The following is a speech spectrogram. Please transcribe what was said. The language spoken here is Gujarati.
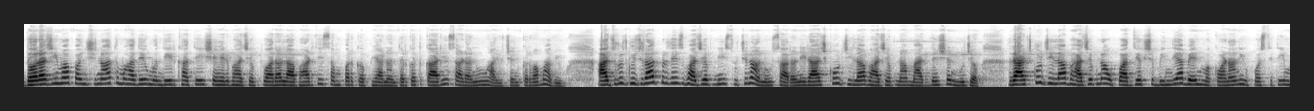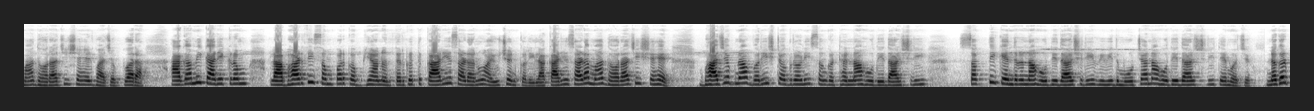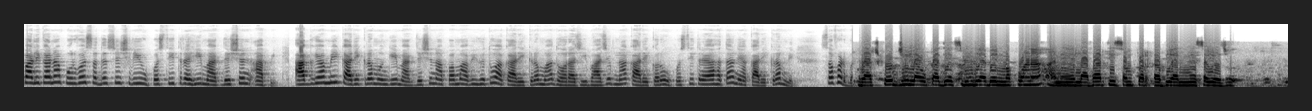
ધોરાજીમાં પંચનાથ મહાદેવ મંદિર ખાતે શહેર ભાજપ દ્વારા લાભાર્થી સંપર્ક અભિયાન અંતર્ગત કાર્યશાળાનું આયોજન કરવામાં આવ્યું. આજરોજ ગુજરાત પ્રદેશ ભાજપની સૂચના અનુસાર અને રાજકોટ જિલ્લા ભાજપના માર્ગદર્શન મુજબ રાજકોટ જિલ્લા ભાજપના ઉપાધ્યક્ષ બિંદિયાબેન મકવાણાની ઉપસ્થિતિમાં ધોરાજી શહેર ભાજપ દ્વારા આગામી કાર્યક્રમ લાભાર્થી સંપર્ક અભિયાન અંતર્ગત કાર્યશાળાનું આયોજન કરેલા. કાર્યશાળામાં ધોરાજી શહેર ભાજપના વરિષ્ઠ અગ્રણી સંગઠનના હોદ્દેદારશ્રી શક્તિ કેન્દ્રના હોદ્દેદારશ્રી વિવિધ મોરચાના હોદ્દેદારશ્રી તેમજ નગરપાલિકાના પૂર્વ સદસ્યશ્રી ઉપસ્થિત રહી માર્ગદર્શન આપી. આગામી કાર્યક્રમ અંગે માર્ગદર્શન આપવામાં આવ્યું હતું. આ કાર્યક્રમમાં ધોરાજી ભાજપના કાર્યકરો ઉપસ્થિત રહ્યા હતા અને આ કાર્યક્રમને સફળ બન્યો રાજકોટ જિલ્લા ઉપાધ્યક્ષ વિંધ્યાબેન મકવાણા અને લાભાર્થી સંપર્ક અભિયાનના સંયોજક.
